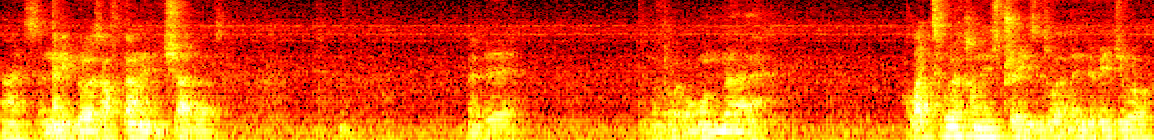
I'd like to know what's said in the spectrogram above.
Nice, and then it goes off down in the shadows. Maybe uh, another little one there. I like to work on these trees as little individuals.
